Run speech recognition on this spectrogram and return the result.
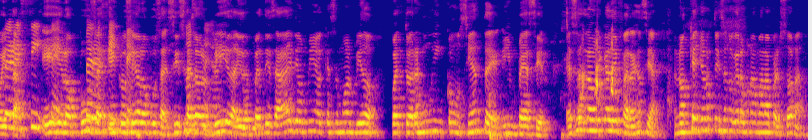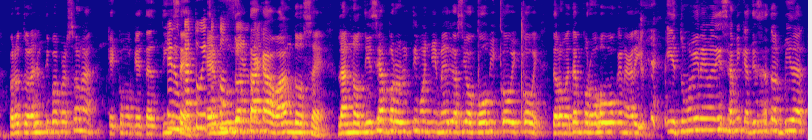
pero existe, y lo pero puse, inclusive lo puse. Si se No, le señor. olvida y después dice, ay Dios mío, que se me olvidó. Pues tú eres un inconsciente imbécil. Esa es la única diferencia. No es que yo no estoy diciendo que eres una mala persona, pero tú eres el tipo de persona que como que te dice, estuviste el mundo consciente". está acabándose. Las noticias por el último año y medio ha sido COVID, COVID, COVID. Te lo meten por ojo, boca y nariz. Y tú me vienes y me dices a mí que a ti se te olvida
